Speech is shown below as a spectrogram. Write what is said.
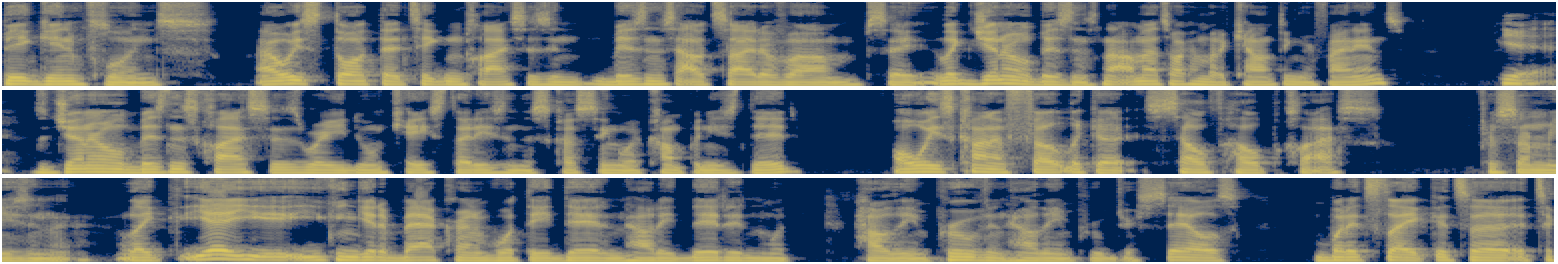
big influence. I always thought that taking classes in business outside of um say like general business, not I'm not talking about accounting or finance Yeah. the general business classes where you're doing case studies and discussing what companies did always kind of felt like a self-help class for some reason like yeah you, you can get a background of what they did and how they did it and what how they improved and how they improved their sales but it's like it's a it's a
